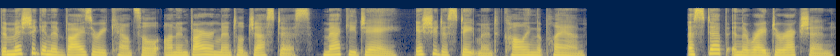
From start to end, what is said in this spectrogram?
The Michigan Advisory Council on Environmental Justice, MACEJ, issued a statement calling the plan a step in the right direction,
